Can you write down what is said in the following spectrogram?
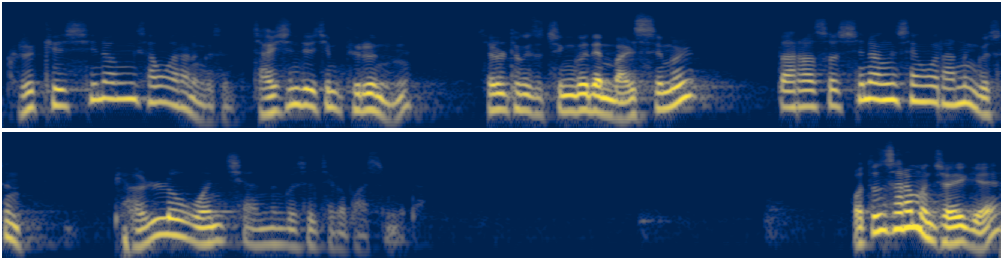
그렇게 신앙생활하는 것은 자신들이 지금 들은 저를 통해서 증거된 말씀을 따라서 신앙생활하는 것은 별로 원치 않는 것을 제가 봤습니다. 어떤 사람은 저에게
